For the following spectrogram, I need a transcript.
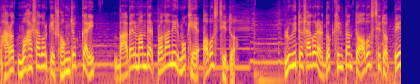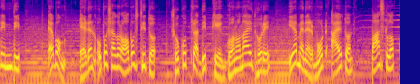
ভারত মহাসাগরকে সংযোগকারী বাবেলমানদের প্রণালীর মুখে অবস্থিত। লোহিত সাগরের দক্ষিণ প্রান্তে অবস্থিত পেরিম দ্বীপ এবং এডেন উপসাগর অবস্থিত সুকুত্রা দ্বীপকে গণনায় ধরে ইয়েমেনের মোট আয়তন পাঁচ লক্ষ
